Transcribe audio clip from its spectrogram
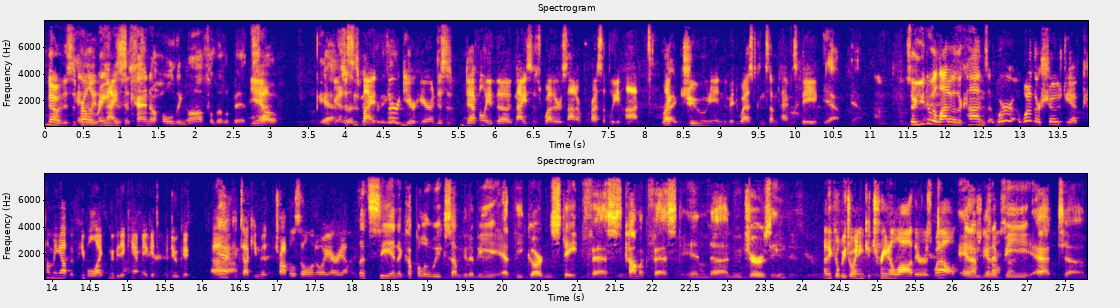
No, this is And probably the rain the nicest. is kind of holding off a little bit. Yeah. So, yeah. yeah, so this is my third good. year here, and this is definitely the nicest weather. It's not oppressively hot like Right. June in the Midwest can sometimes be. Yeah, yeah. So you do a lot of other cons. Where what other shows do you have coming up? If people like maybe they can't make it to Paducah, uh, Yeah. Kentucky, Metropolis, Illinois area. Let's see. In a couple of weeks, I'm going to be at the Garden State Fest, Comic Fest in uh, New Jersey, I think you'll be joining Katrina Law there as well. and I'm going to be at um,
